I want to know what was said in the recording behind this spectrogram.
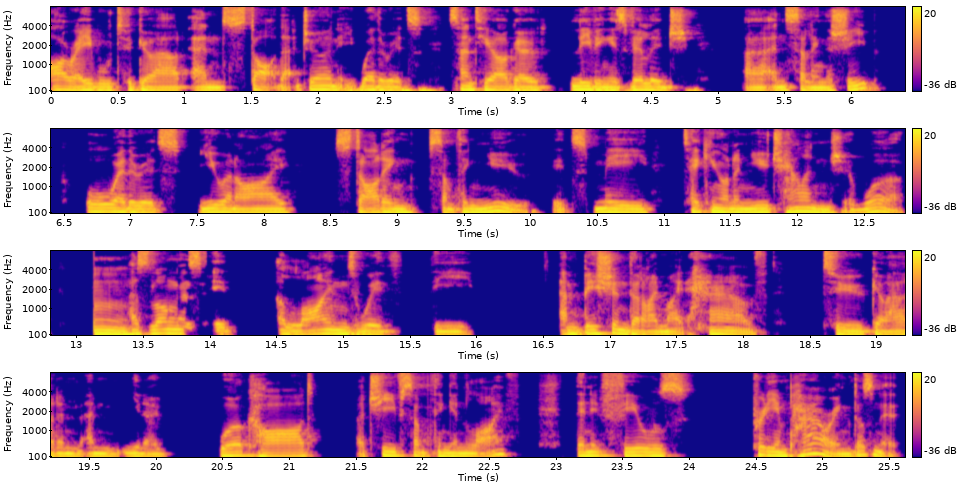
are able to go out and start that journey, whether it's Santiago leaving his village uh, and selling the sheep, or whether it's you and I starting something new. It's me taking on a new challenge at work. Mm. As long as it aligns with the ambition that I might have to go out and, and you know work hard, achieve something in life, then it feels pretty empowering, doesn't it?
